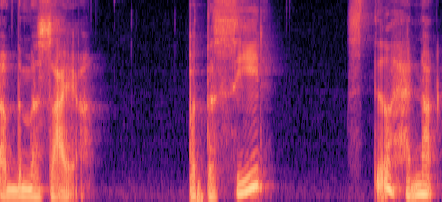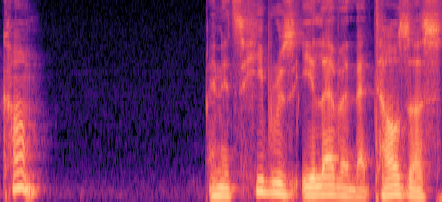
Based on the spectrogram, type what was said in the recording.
of the Messiah, but the seed still had not come. And it's Hebrews 11 that tells us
